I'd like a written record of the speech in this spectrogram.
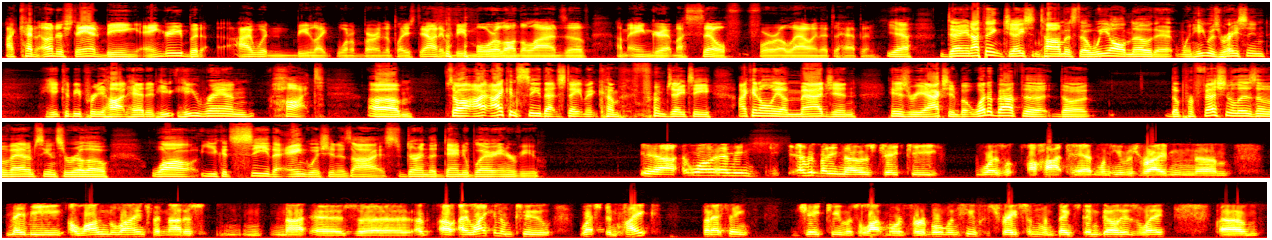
I can understand being angry, but I wouldn't be like want to burn the place down. It would be more along the lines of I'm angry at myself for allowing that to happen. Yeah, Dane. I think Jason Thomas, though, we all know that when he was racing, he could be pretty hot headed. He he ran hot. Um, so I, I can see that statement come from JT. I can only imagine his reaction. But what about the the the professionalism of Adam Cianciarulo? While you could see the anguish in his eyes during the Daniel Blair interview. Yeah, well, I mean, everybody knows JT was a hothead when he was riding. Um, maybe along the lines, but not as not as. Uh, I, I liken him to Weston Peick, but I think JT was a lot more verbal when he was racing when things didn't go his way. Um,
